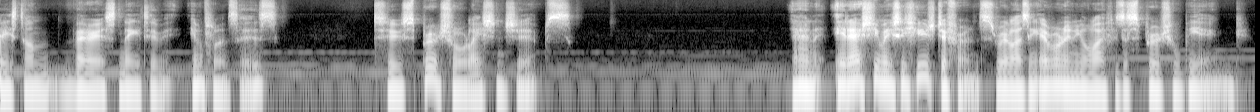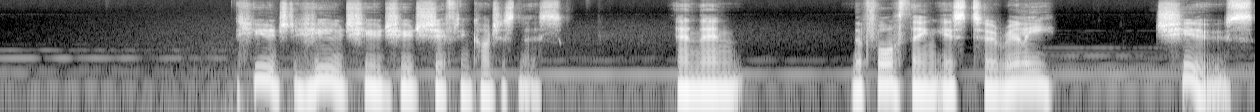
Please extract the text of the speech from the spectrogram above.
based on various negative influences to spiritual relationships. And it actually makes a huge difference realizing everyone in your life is a spiritual being. Huge, huge, huge, huge shift in consciousness. And then the fourth thing is to really choose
